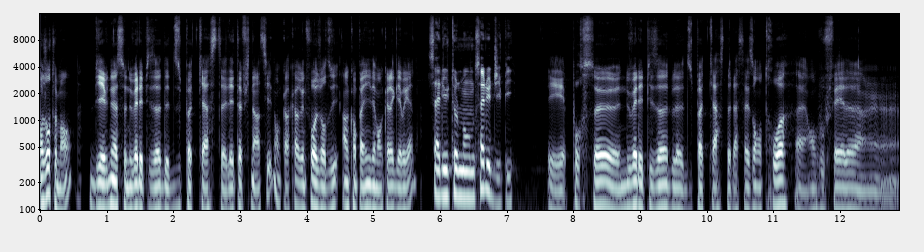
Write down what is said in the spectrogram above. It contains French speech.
Bonjour tout le monde, bienvenue à ce nouvel épisode du podcast L'État financier. Donc encore une fois aujourd'hui en compagnie de mon collègue Gabriel. Salut tout le monde, salut JP. Et pour ce nouvel épisode du podcast de la saison 3, euh, on vous fait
